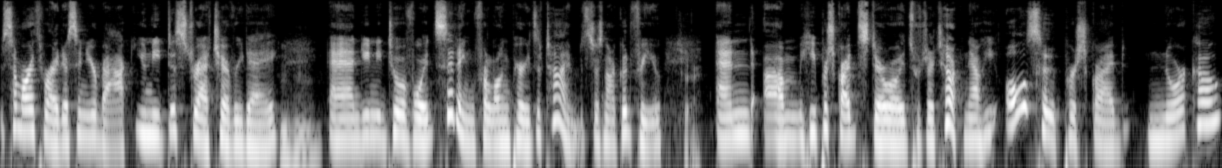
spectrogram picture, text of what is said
some arthritis in your back. You need to stretch every day, and you need to avoid sitting for long periods of time. It's just not good for you. And um, he prescribed steroids, which I took. Now, he also prescribed Norco.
